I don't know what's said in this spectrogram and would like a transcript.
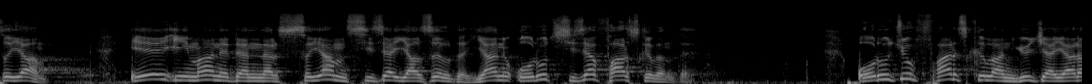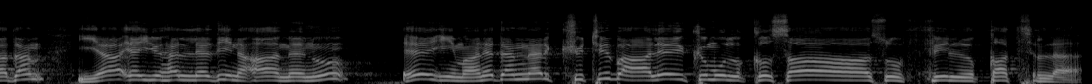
sıyam. Ey iman edenler sıyam size yazıldı. Yani oruç size farz kılındı. Orucu farz kılan yüce yaradan ya eyyühellezine amenu Ey iman edenler kütübe aleykumul kısasu fil katle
